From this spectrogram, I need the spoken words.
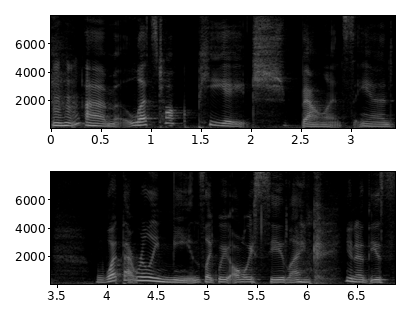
Mm-hmm. Um, let's talk pH balance and what that really means. Like we always see like, you know, these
